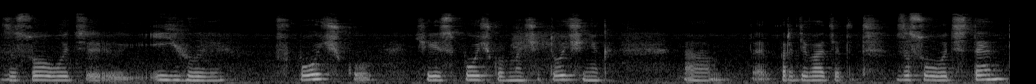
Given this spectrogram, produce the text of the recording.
засовывать э, иглы в почку, через почку в мочеточник, э, продевать этот, засовывать стенд.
